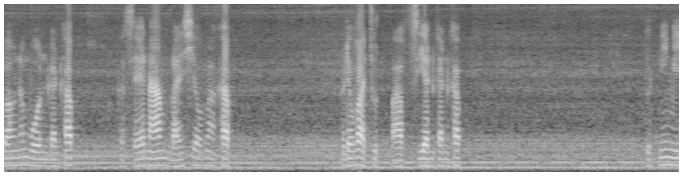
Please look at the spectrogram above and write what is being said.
วางน้ำวนกันครับ กระแสน้ำไหลเชี่ยวมากครับเรียกว่าจุดปราบเซียนกันครับ จุดนี้มี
